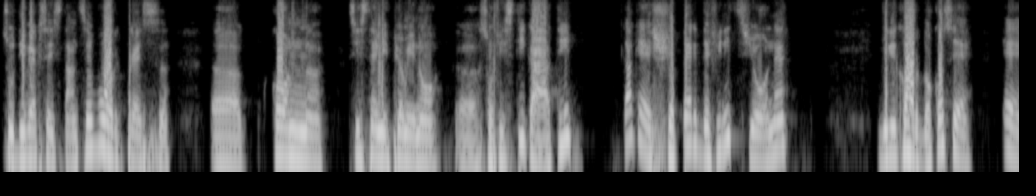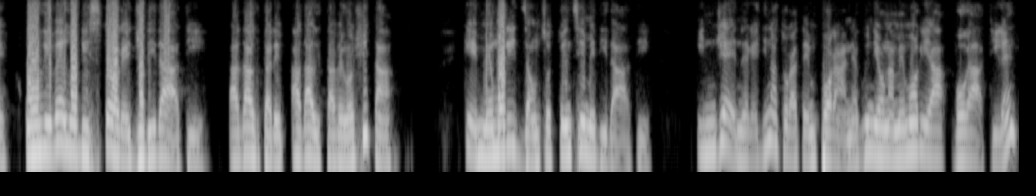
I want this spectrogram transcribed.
su diverse istanze WordPress eh, con sistemi più o meno eh, sofisticati. La cache per definizione, vi ricordo cos'è, è un livello di storage di dati ad alta, ad alta velocità che memorizza un sottoinsieme di dati in genere di natura temporanea, quindi è una memoria volatile.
